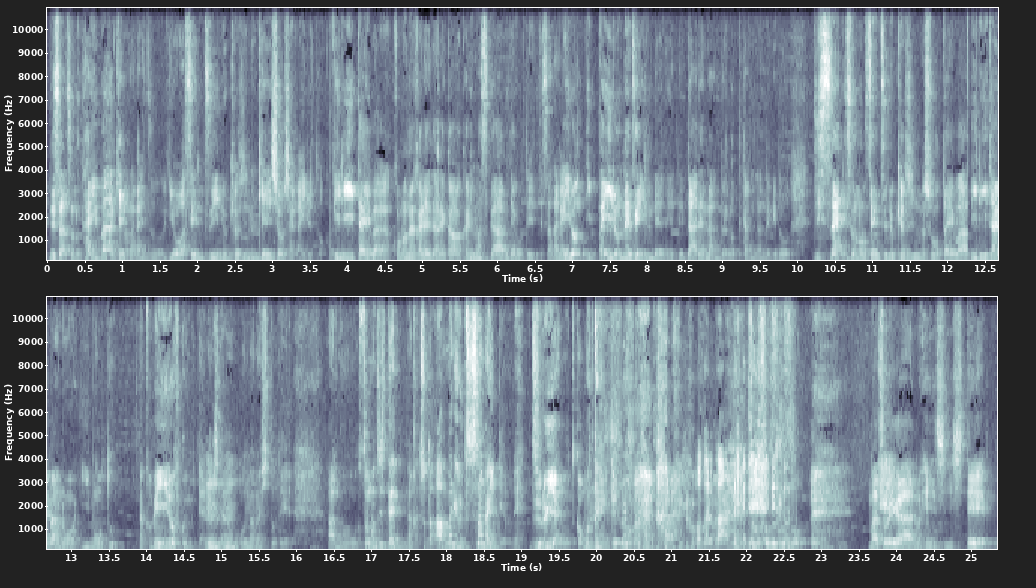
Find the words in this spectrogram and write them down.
でさそのタイバー家の中にその要は潜水の巨人の継承者がいると、ビリー・タイバーがこの中で誰か分かりますか？みたいなこと言ってさなんかいろいっぱいいろんなやつがいるんだよね。って誰なんだろうって感じなんだけど実際にその潜水の巨人の正体はビリー・タイバーの妹？なんかメイド服みたいな着た女の人で、あのその時点でなんかちょっとあんまり映さないんだよね。ずるいやろとか思ったんやけど。わかるか。そうそうそうそう。まあそれがあの変身して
